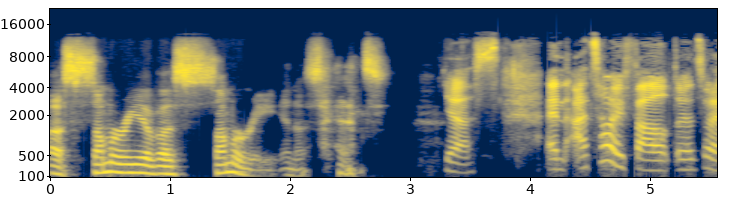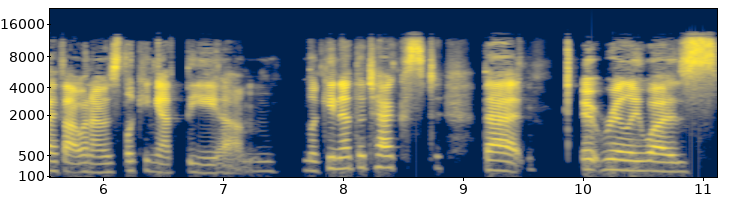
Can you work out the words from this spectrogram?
a summary of a summary in a sense. Yes, and that's how I felt. That's what I thought when I was looking at the um, looking at the text. That it really was.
